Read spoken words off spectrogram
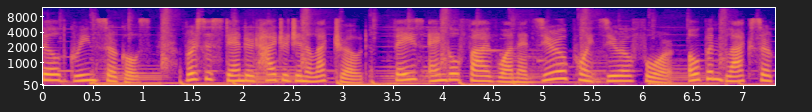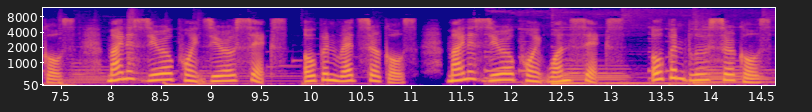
filled green circles, versus standard hydrogen electrode, phase angle 5-1 at 0.04, open black circles, minus 0.06, open red circles, minus 0.16, open blue circles,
